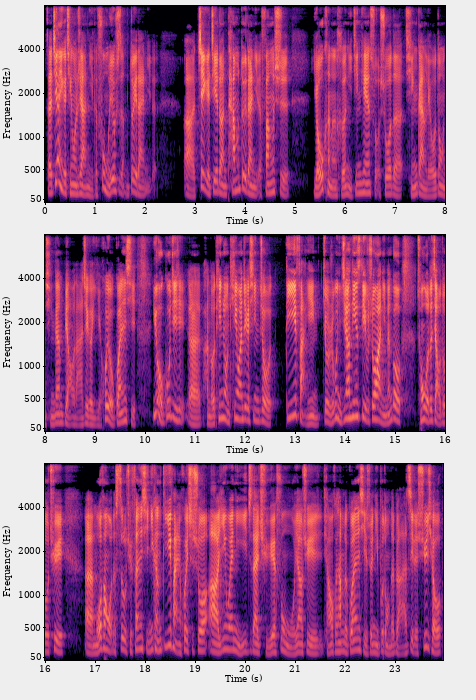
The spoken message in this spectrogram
在这样一个情况之下，你的父母又是怎么对待你的？啊，这个阶段他们对待你的方式，有可能和你今天所说的情感流动、情感表达这个也会有关系。因为我估计，呃，很多听众听完这个信之后，第一反应就是，如果你经常听 Steve 说话，你能够从我的角度去。呃，模仿我的思路去分析，你可能第一反应会是说啊，因为你一直在取悦父母，要去调和他们的关系，所以你不懂得表达自己的需求，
